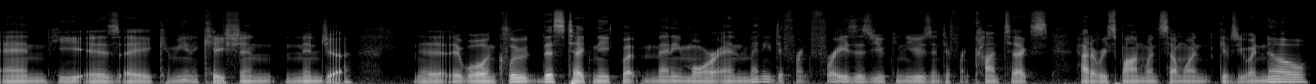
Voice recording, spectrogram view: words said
And he is a communication ninja. It will include this technique, but many more, and many different phrases you can use in different contexts. How to respond when someone gives you a no,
